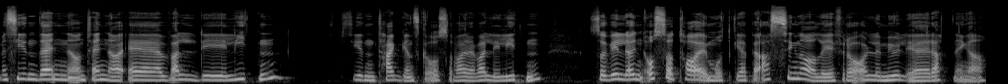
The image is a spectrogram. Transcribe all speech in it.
Men siden den antenna er veldig liten, siden taggen skal også være veldig liten, så vil den også ta imot GPS-signaler fra alle mulige retninger.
